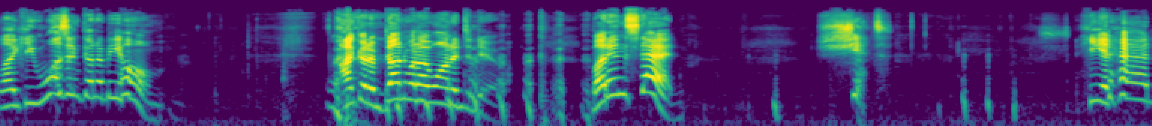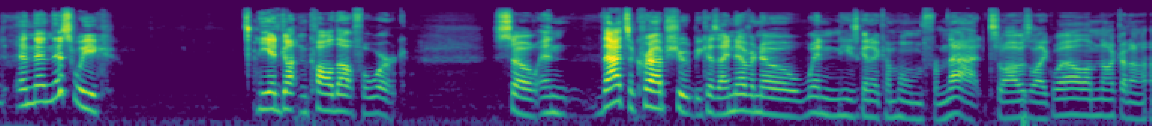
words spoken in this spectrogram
like he wasn't gonna be home, I could have done what I wanted to do. But instead, shit. He had had, and then this week, he had gotten called out for work. So, and that's a crapshoot because I never know when he's gonna come home from that. So I was like, well, I'm not gonna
